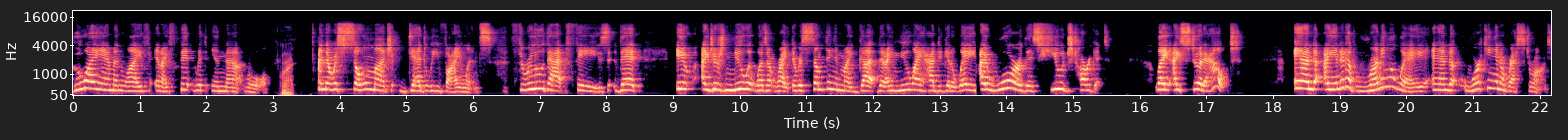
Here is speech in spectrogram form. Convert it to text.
who I am in life and I fit within that role. Right. And there was so much deadly violence through that phase that it, I just knew it wasn't right. There was something in my gut that I knew I had to get away. I wore this huge target. Like I stood out and I ended up running away and working in a restaurant.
